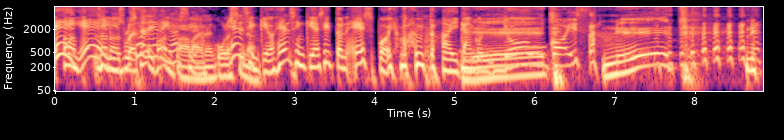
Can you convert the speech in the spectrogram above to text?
Ei, Mä ei. Sanoin sulle, että hei vantaalainen, kuule Helsinki sinä. on Helsinki ja sitten on Espoo ja Vantaa ikään kuin Nyt. joukoissa. Nyt. Nyt.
